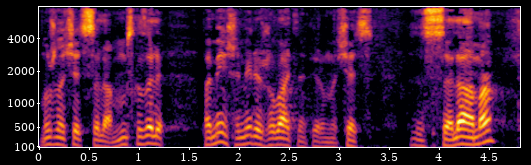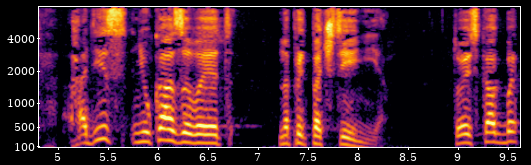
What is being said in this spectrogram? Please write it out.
Нужно начать с салама. Мы сказали, по меньшей мере, желательно первым начать с салама. Хадис не указывает на предпочтение. То есть, как бы,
